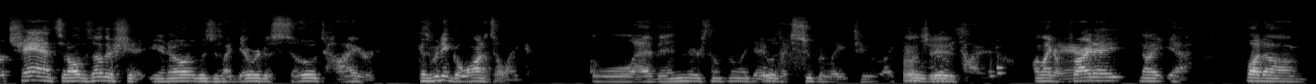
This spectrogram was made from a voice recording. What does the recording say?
know, chants and all this other shit. You know, it was just like they were just so tired because we didn't go on until like eleven or something like that. It was like super late too. Like they Oh, were really tired on like a Damn. Friday night. Yeah, but um,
